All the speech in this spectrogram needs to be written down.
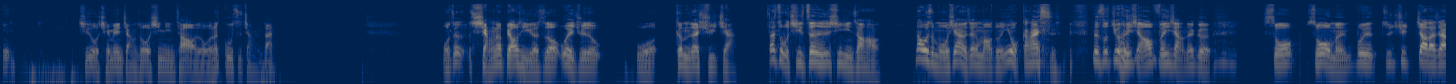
因其实我前面讲说我心情超好的，我那故事讲的烂，我这想那标题的时候，我也觉得我。根本在虚假，但是我其实真的是心情超好。那为什么我现在有这个矛盾？因为我刚开始 那时候就很想要分享那个说说我们不就去叫大家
